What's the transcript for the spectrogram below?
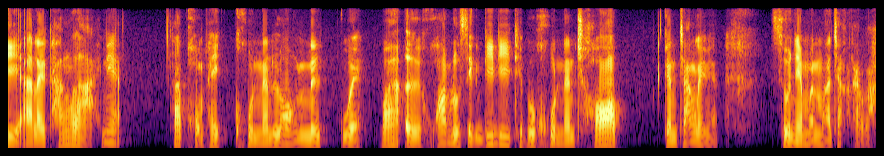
ดีๆ อะไรทั้งหลายเนี่ย ถ้าผมให้คุณนั้นลองนึกเว้ยว่าเออความรู้สึกดีๆ ที่พวกคุณนั้นชอบกันจังเลยเนี่ย ส่วนใหญ่มันมาจากอะไรวะ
